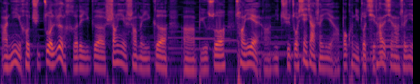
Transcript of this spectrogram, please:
啊，你以后去做任何的一个商业上的一个啊，比如说创业啊，你去做线下生意啊，包括你做其他的线上生意，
